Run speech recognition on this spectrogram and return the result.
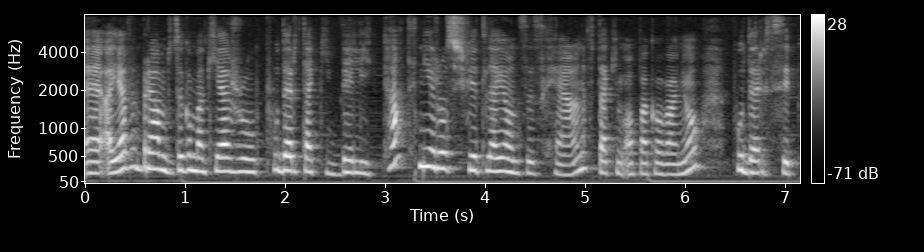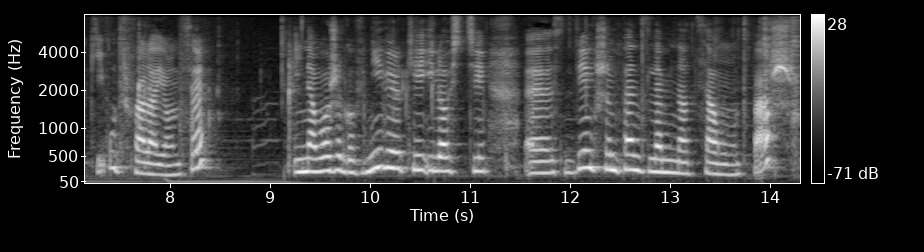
E, a ja wybrałam do tego makijażu puder taki delikatnie rozświetlający z Hean w takim opakowaniu. Puder sypki, utrwalający i nałożę go w niewielkiej ilości e, z większym pędzlem na całą twarz.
